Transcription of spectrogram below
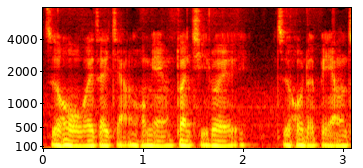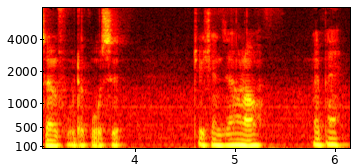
之后我会再讲后面段祺瑞之后的北洋政府的故事。就先这样喽，拜拜。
